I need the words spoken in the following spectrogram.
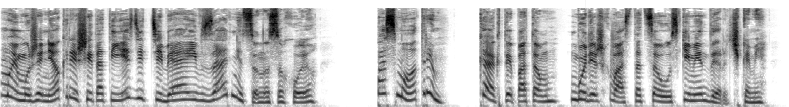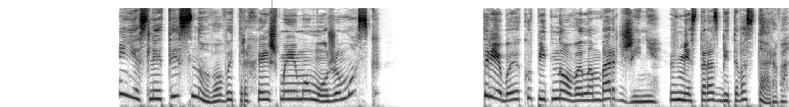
Мой муженек решит отъездить тебя и в задницу на сухую. Посмотрим, как ты потом будешь хвастаться узкими дырочками. Если ты снова вытрахаешь моему мужу мозг, требуя купить новый Ламборджини вместо разбитого старого,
